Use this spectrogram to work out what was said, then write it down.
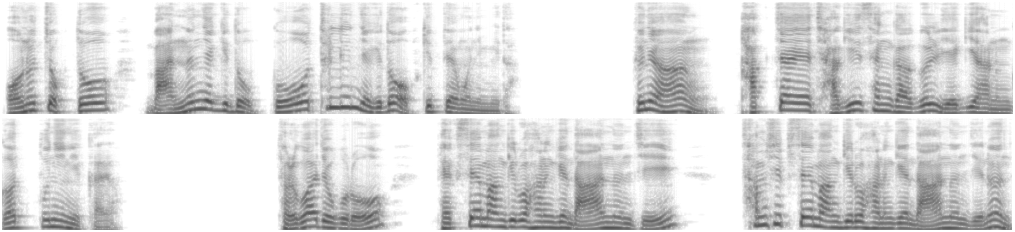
어느 쪽도 맞는 얘기도 없고 틀린 얘기도 없기 때문입니다. 그냥 각자의 자기 생각을 얘기하는 것 뿐이니까요. 결과적으로 100세 만기로 하는 게 나았는지 30세 만기로 하는 게 나았는지는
